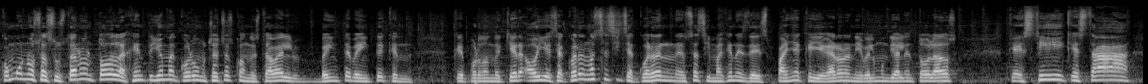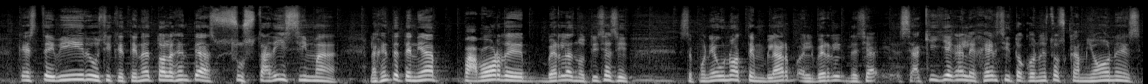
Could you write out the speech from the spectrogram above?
cómo nos asustaron toda la gente. Yo me acuerdo, muchachos, cuando estaba el 2020, que, que por donde quiera, oye, ¿se acuerdan? No sé si se acuerdan esas imágenes de España que llegaron a nivel mundial en todos lados, que sí, que está, que este virus y que tenía toda la gente asustadísima. La gente tenía pavor de ver las noticias y se ponía uno a temblar el ver, decía, aquí llega el ejército con estos camiones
